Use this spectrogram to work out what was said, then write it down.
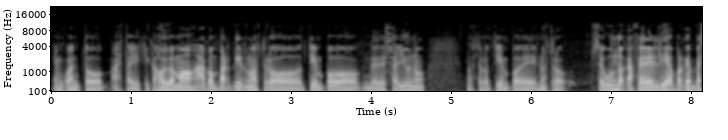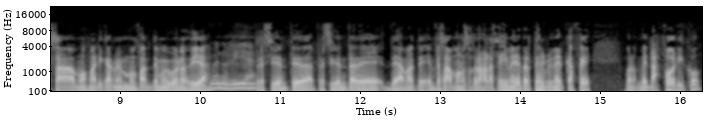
en cuanto a estadísticas. Hoy vamos a compartir nuestro tiempo de desayuno, nuestro tiempo de nuestro segundo café del día porque empezábamos, Mari Carmen Monfante, muy buenos días. Buenos días. Presidente, presidenta de, de, Amate. Empezábamos nosotros a las seis y media, pero este es el primer café, bueno, metafórico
